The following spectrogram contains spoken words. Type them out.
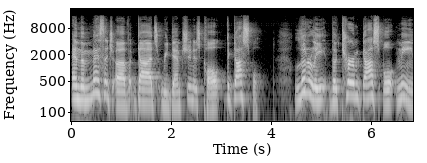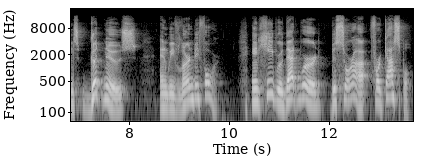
And the message of God's redemption is called the gospel. Literally, the term gospel means good news, and we've learned before in Hebrew, that word, besorah, for gospel,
